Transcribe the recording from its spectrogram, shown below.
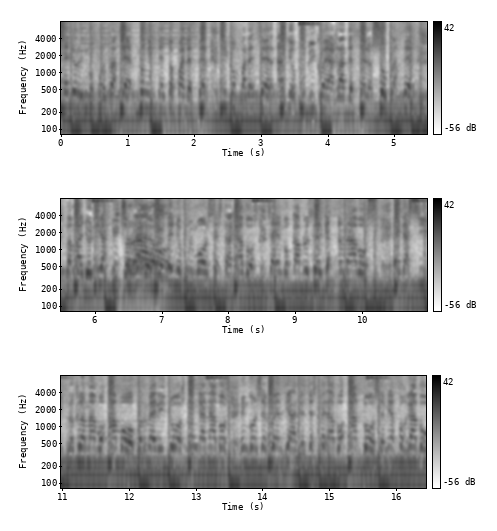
serio ritmo por placer. Non intento parecer, ni comparecer. Ante o público e agradecer o seu placer. Pa maioría bicho raro. Teño pulmóns estragados, saen vocablos desganados E así proclamamos amo por méritos non ganados En consecuencia, desesperado ando, se me afogado.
